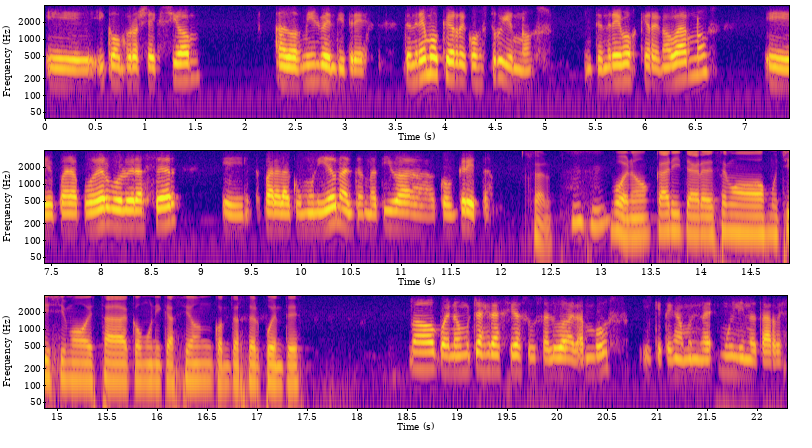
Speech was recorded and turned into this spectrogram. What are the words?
eh, y con proyección a 2023. Tendremos que reconstruirnos y tendremos que renovarnos eh, para poder volver a ser eh, para la comunidad una alternativa concreta. Claro. Bueno, Cari, te agradecemos muchísimo esta comunicación con Tercer Puente. No, bueno, muchas gracias, un saludo a ambos y que tengan muy, muy linda tarde.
